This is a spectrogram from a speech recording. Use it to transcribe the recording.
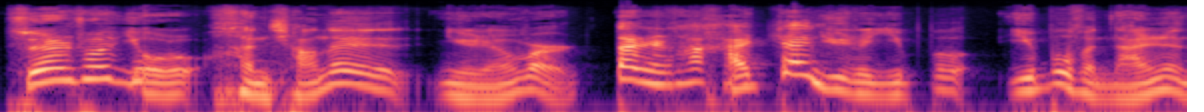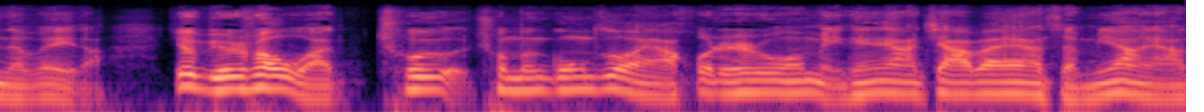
虽然说有很强的女人味儿，但是她还占据着一部一部分男人的味道。就比如说我出出门工作呀，或者是我每天要加班呀，怎么样呀，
